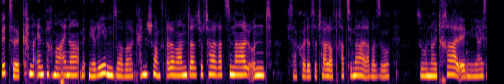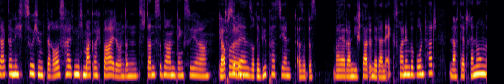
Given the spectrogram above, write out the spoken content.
bitte, kann einfach mal einer mit mir reden, so, aber keine Chance. Alle waren da total rational und ich sag heute total oft rational, aber so, so neutral irgendwie. Ja, ich sag da nichts zu, ich will mich da raushalten, ich mag euch beide. Und dann standest du da und denkst du, ja. Glaubst toll. du denn, so Revue passierend, also das war ja dann die Stadt, in der deine Ex-Freundin gewohnt hat. Nach der Trennung,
